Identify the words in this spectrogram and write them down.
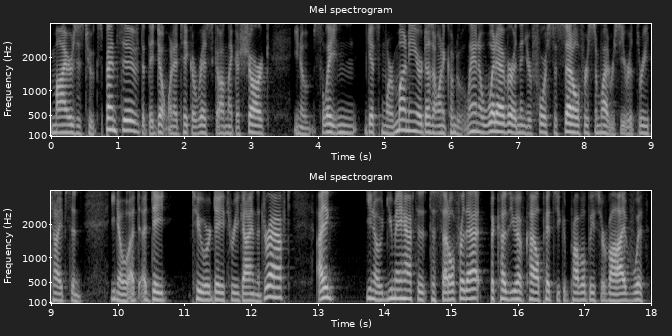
Meyers is too expensive, that they don't want to take a risk on like a Chark you know, Slayton gets more money or doesn't want to come to Atlanta, whatever, and then you're forced to settle for some wide receiver three types and, you know, a, a day two or day three guy in the draft. I think, you know, you may have to, to settle for that because you have Kyle Pitts. You could probably survive with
